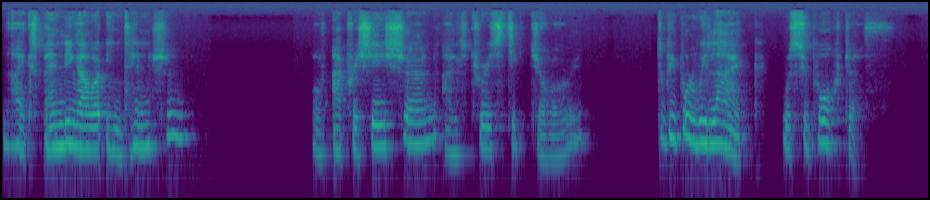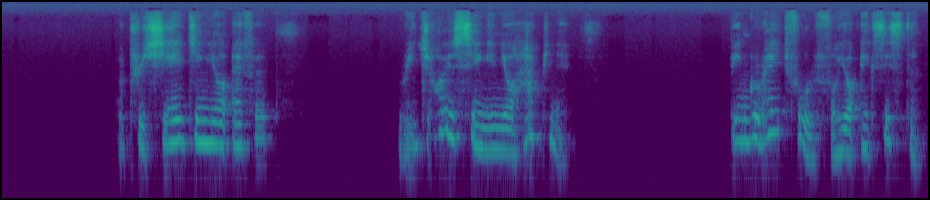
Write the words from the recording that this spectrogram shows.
Now expanding our intention of appreciation, altruistic joy to people we like, who support us. Appreciating your efforts, rejoicing in your happiness, being grateful for your existence.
